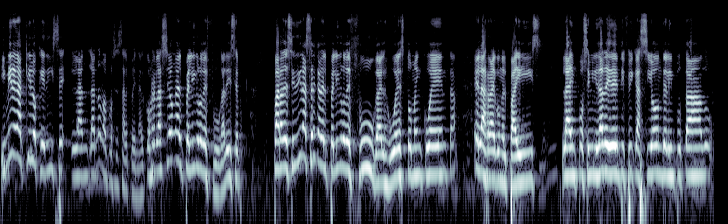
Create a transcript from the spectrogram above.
Y miren aquí lo que dice la, norma procesal penal. Con relación al peligro de fuga, dice, para decidir acerca del peligro de fuga, el juez toma en cuenta el arraigo en el país, la imposibilidad de identificación del imputado,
